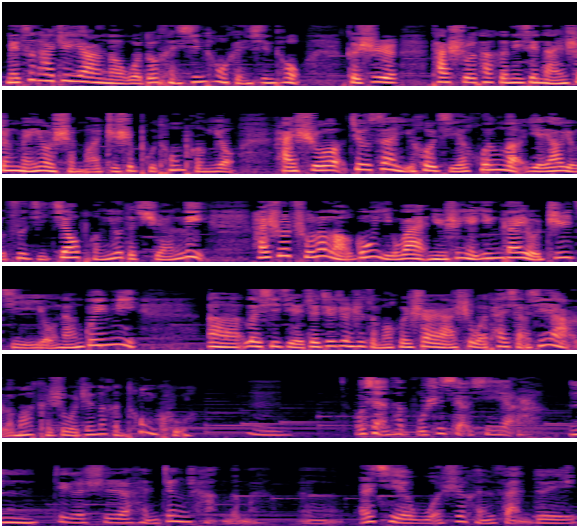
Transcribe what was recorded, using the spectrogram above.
每次他这样呢，我都很心痛，很心痛。可是他说他和那些男生没有什么，只是普通朋友，还说就算以后结婚了，也要有自己交朋友的权利，还说除了老公以外，女生也应该有知己、有男闺蜜。呃，乐西姐，这究竟是怎么回事啊？是我太小心眼了吗？可是我真的很痛苦。嗯。我想他不是小心眼儿，嗯，这个是很正常的嘛，嗯，而且我是很反对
